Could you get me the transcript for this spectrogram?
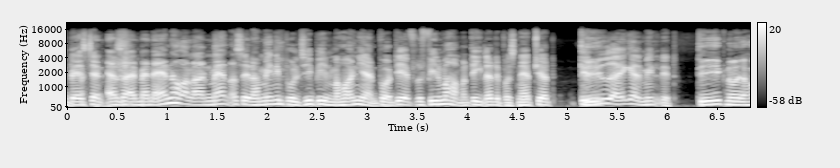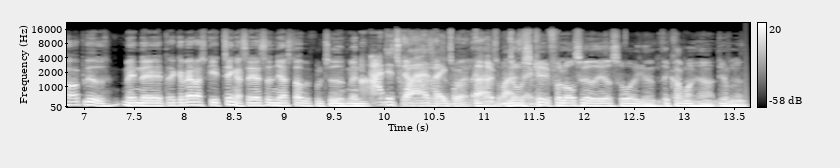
Sebastian, altså at man anholder en mand og sætter ham ind i en politibil med håndjern på, og derefter filmer ham og deler det på Snapchat, det, det Det- lyder ikke almindeligt. Det er ikke noget, jeg har oplevet, men øh, der kan være, der er sket ting og sager, siden jeg er stoppet i politiet. Men Nej, det tror jeg altså ikke på. tror jeg Det tror jeg nu skal I få lov til at æde jeres ord igen. Det kommer her lige om lidt.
